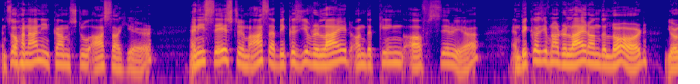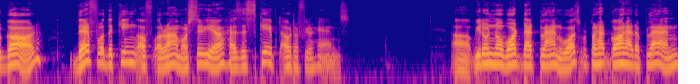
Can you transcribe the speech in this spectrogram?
And so Hanani comes to Asa here, and he says to him, Asa, because you've relied on the king of Syria, and because you've not relied on the Lord your God, therefore the king of Aram or Syria has escaped out of your hands. Uh, we don't know what that plan was, but perhaps God had a plan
